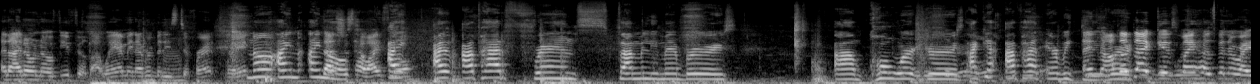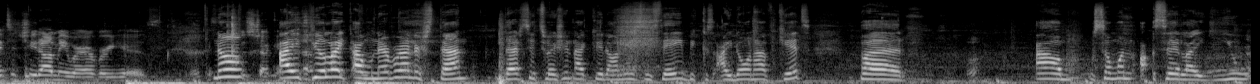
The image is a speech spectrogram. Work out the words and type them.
And I don't know if you feel that way. I mean, everybody's different, right? No, I, I know. That's just how I feel. I, I've, I've had friends, family members, um, co-workers. I get, I've had everything. And not that that gives my husband a right to cheat on me wherever he is. No, I feel like I will never understand that situation. I could honestly say because I don't have kids, but um, someone said like you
